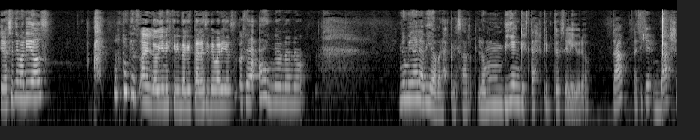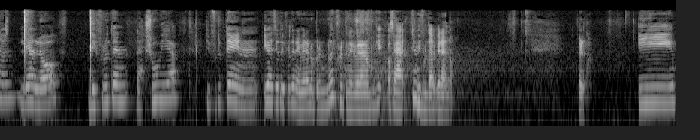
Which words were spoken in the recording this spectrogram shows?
De los siete maridos. Ustedes saben lo bien escrito que está los siete maridos. O sea, ay, no, no, no. No me da la vida para expresar lo bien que está escrito ese libro. ¿Está? Así que vayan, léanlo, disfruten la lluvia, disfruten, iba a decir disfruten el verano, pero no disfruten el verano, porque, o sea, ¿quién disfruta el verano? Pero Y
